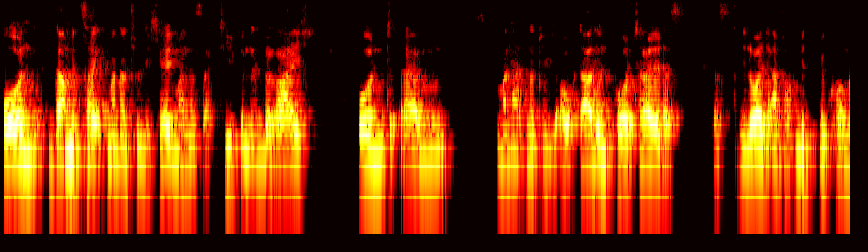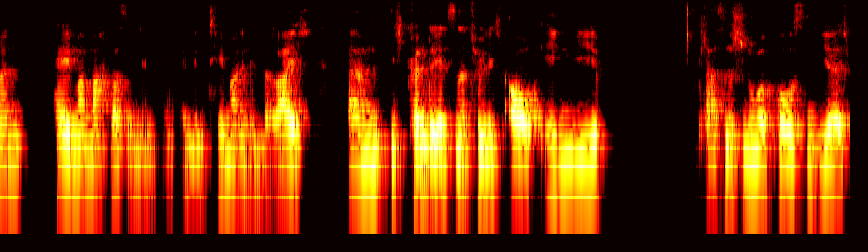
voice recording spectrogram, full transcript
Und damit zeigt man natürlich, hey, man ist aktiv in dem Bereich und ähm, man hat natürlich auch da den Vorteil, dass, dass die Leute einfach mitbekommen, hey, man macht was in dem, in dem Thema, in dem Bereich. Ähm, ich könnte jetzt natürlich auch irgendwie klassisch nur posten, hier, ich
